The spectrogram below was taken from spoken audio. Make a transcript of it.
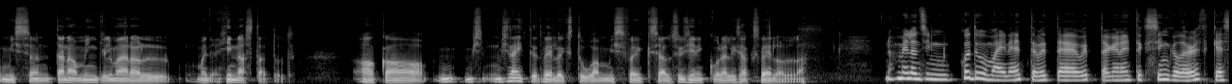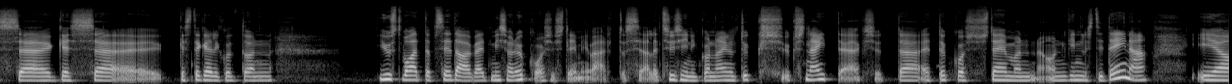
mis on täna mingil määral, ma ei tea, hinnastatud aga mis, mis näiteid veel võiks tuua, mis võiks seal süsinikule lisaks veel olla? noh, meil on siin kodumaine ettevõte võtta ka näiteks Single Earth, kes, kes, kes tegelikult on just vaatab seda ka, et mis on ökosüsteemi väärtus seal, et süsinik on ainult üks, üks näitaja, eks ju, et, et ökosüsteem on, on kindlasti teine ja,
